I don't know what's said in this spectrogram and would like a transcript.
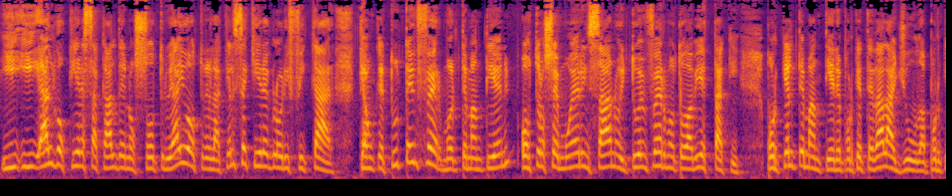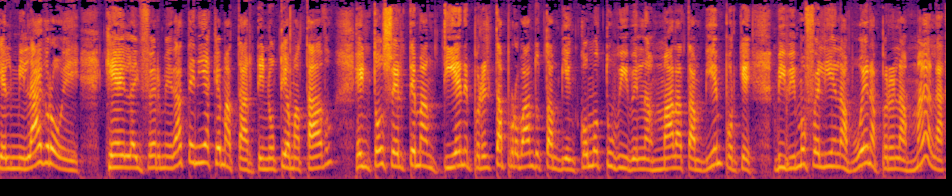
y, algo quiere sacar de nosotros. Y hay otra en la que Él se quiere glorificar, que aunque tú estés enfermo, Él te mantiene. Otro se muere insano y tú enfermo todavía está aquí. Porque Él te mantiene, porque te da la ayuda, el milagro es que la enfermedad tenía que matarte y no te ha matado. Entonces Él te mantiene, pero Él está probando también cómo tú vives, en las malas también, porque vivimos feliz en las buenas, pero en las malas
